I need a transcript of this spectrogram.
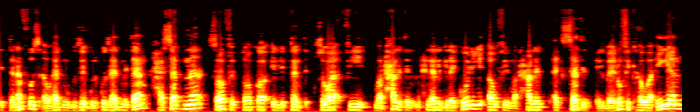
التنفس أو هدم جزيء جلوكوز هدم تام حسبنا صافي الطاقة اللي بتنتج سواء في مرحلة الانحلال الجليكولي أو في مرحلة اكسدة البيروفيك هوائيا.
